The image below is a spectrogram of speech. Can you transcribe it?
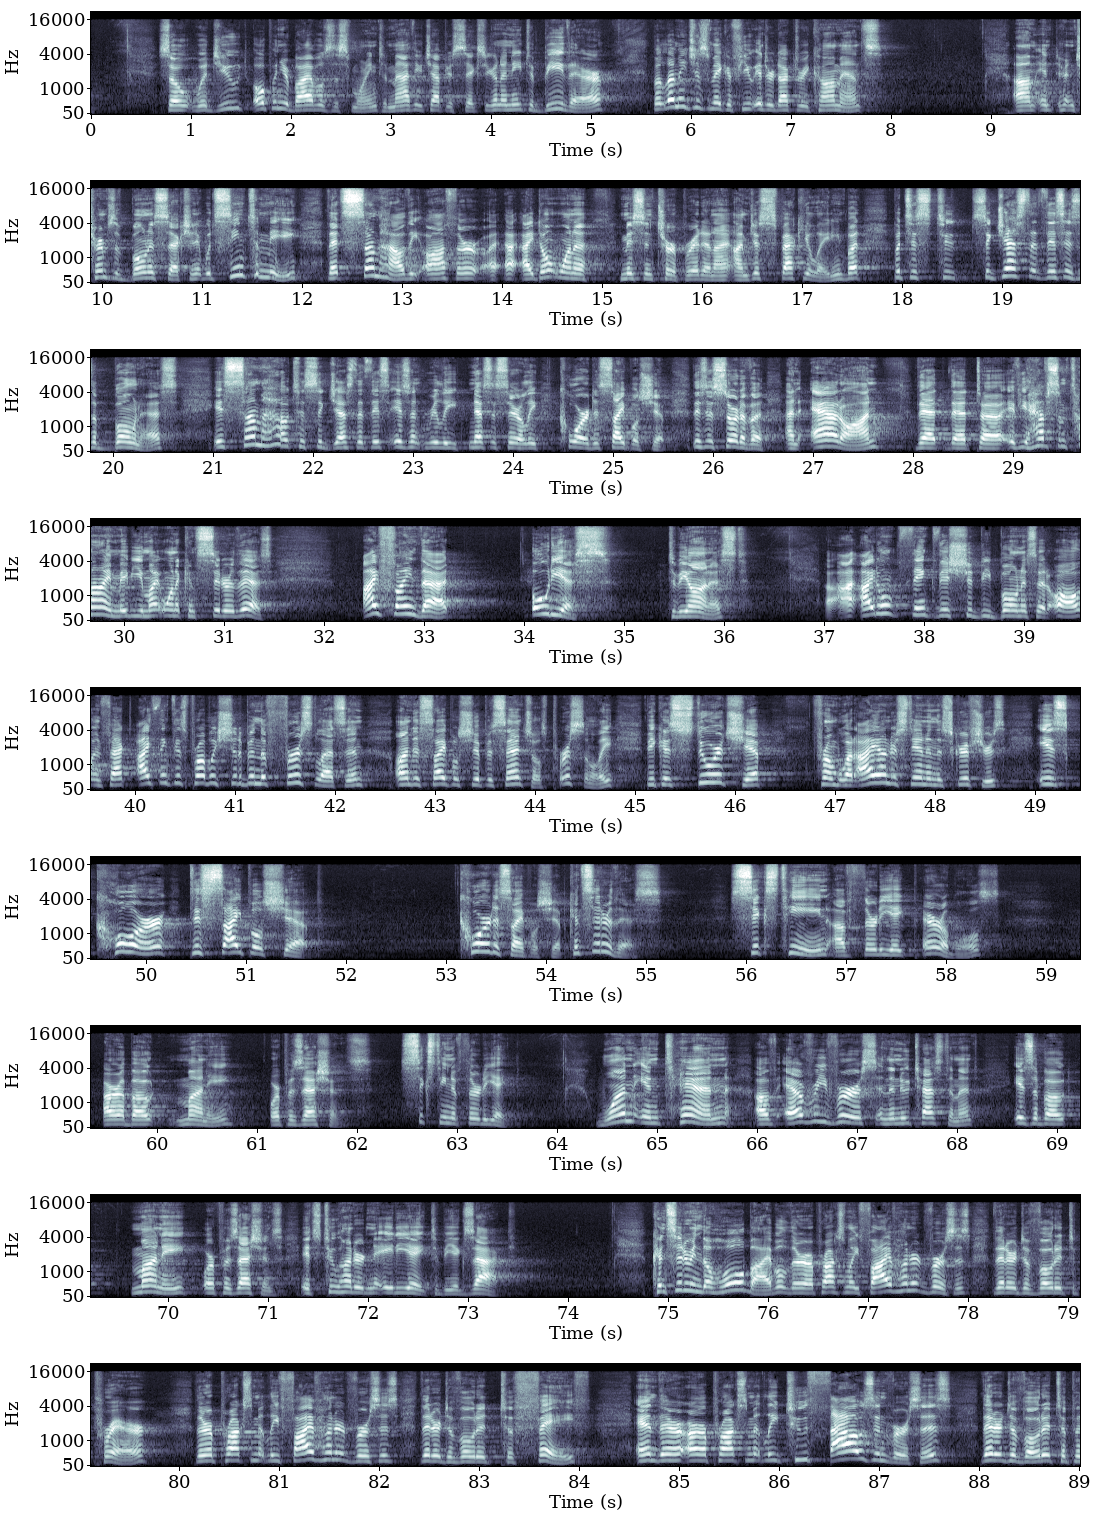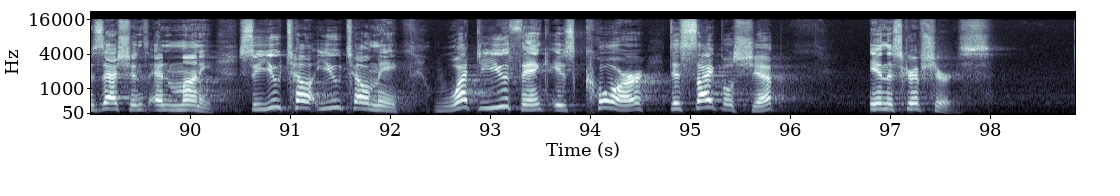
So, would you open your Bibles this morning to Matthew chapter 6? You're going to need to be there. But let me just make a few introductory comments. Um, in, in, terms of bonus section, it would seem to me that somehow the author, I, I don't want to misinterpret, and I, am just speculating, but, but to, to suggest that this is a bonus is somehow to suggest that this isn't really necessarily core discipleship. This is sort of a, an add on that, that uh, if you have some time, maybe you might want to consider this. I find that odious, to be honest. I, I don't think this should be bonus at all. In fact, I think this probably should have been the first lesson on discipleship essentials, personally, because stewardship, from what I understand in the scriptures, is core discipleship. Core discipleship. Consider this 16 of 38 parables are about money or possessions. 16 of 38. One in 10 of every verse in the New Testament is about money or possessions. It's 288 to be exact. Considering the whole Bible, there are approximately 500 verses that are devoted to prayer. There are approximately 500 verses that are devoted to faith. And there are approximately 2,000 verses that are devoted to possessions and money. So you tell, you tell me, what do you think is core discipleship in the scriptures?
